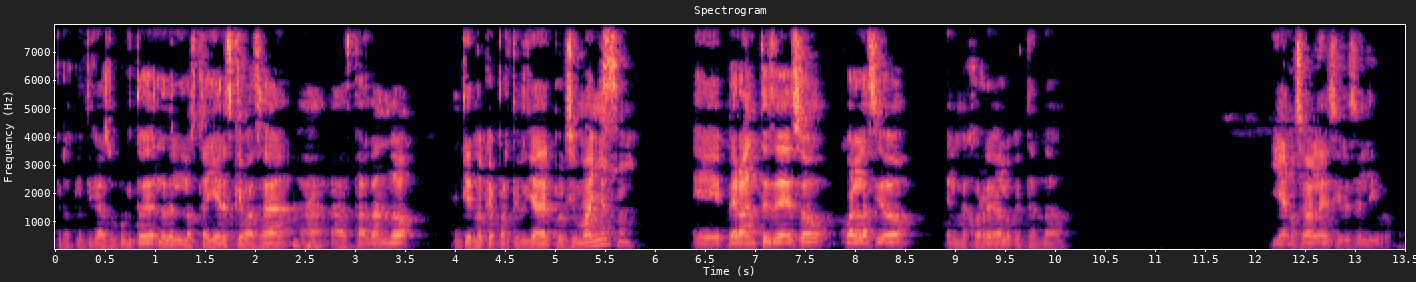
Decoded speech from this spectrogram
que nos platicaras un poquito de, los talleres que vas a, estar dando. Entiendo que a partir ya del próximo año. Sí. Eh, pero antes de eso, ¿cuál ha sido el mejor regalo que te han dado? Y ya no se vale decir ese libro.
